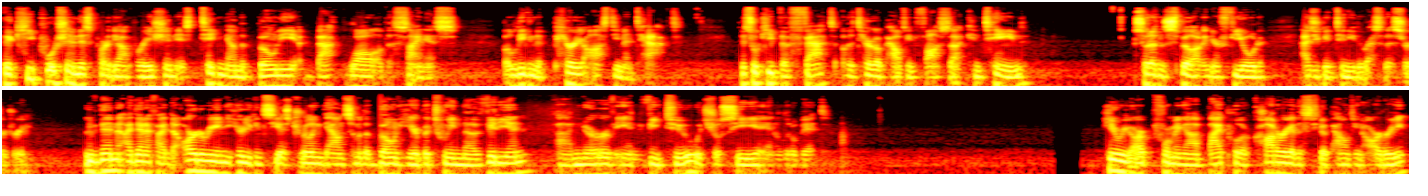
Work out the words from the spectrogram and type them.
The key portion in this part of the operation is taking down the bony back wall of the sinus, but leaving the periosteum intact. This will keep the fat of the pterygopalatine fossa contained so it doesn't spill out in your field as you continue the rest of the surgery. We've then identified the artery, and here you can see us drilling down some of the bone here between the Vidian uh, nerve and V2, which you'll see in a little bit. Here we are performing a bipolar cautery of the sphenopalatine artery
